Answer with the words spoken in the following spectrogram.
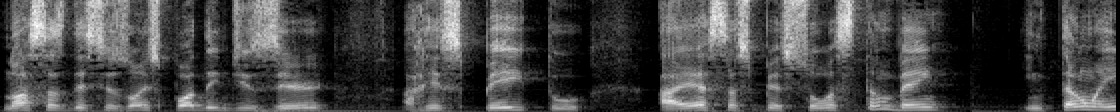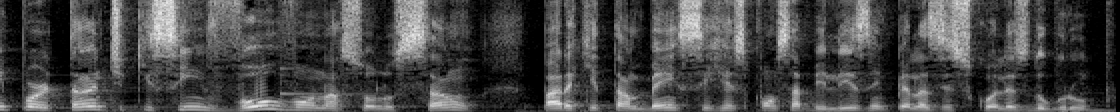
nossas decisões podem dizer a respeito a essas pessoas também. Então é importante que se envolvam na solução para que também se responsabilizem pelas escolhas do grupo.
